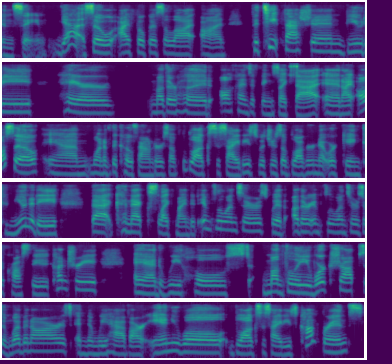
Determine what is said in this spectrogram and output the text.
insane. Yeah, so I focus a lot on petite fashion, beauty, hair, motherhood, all kinds of things like that. And I also am one of the co founders of the Blog Societies, which is a blogger networking community that connects like minded influencers with other influencers across the country. And we host monthly workshops and webinars. And then we have our annual Blog Societies conference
